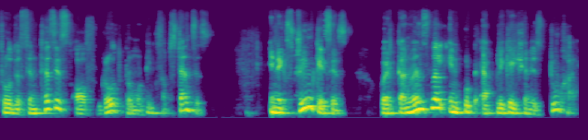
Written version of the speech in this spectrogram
through the synthesis of growth promoting substances. In extreme cases, where conventional input application is too high.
